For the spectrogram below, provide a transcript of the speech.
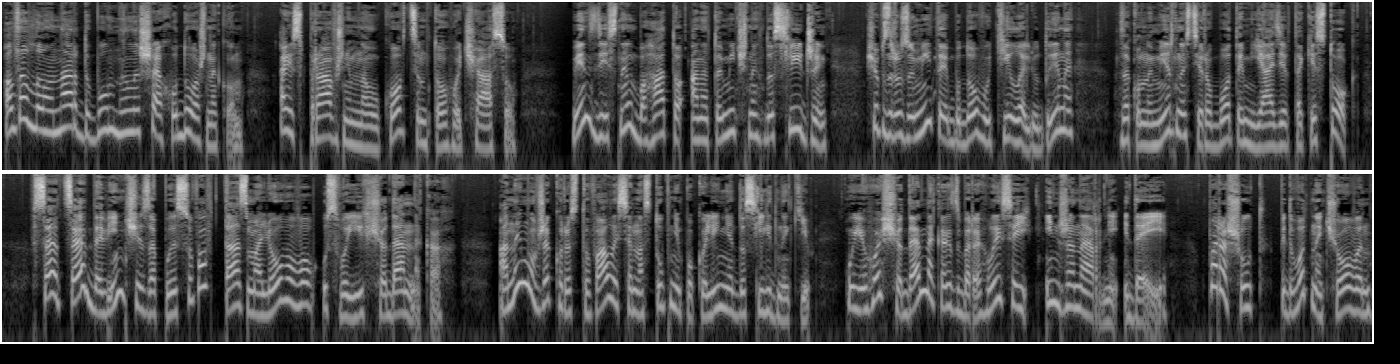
Але Леонардо був не лише художником, а й справжнім науковцем того часу. Він здійснив багато анатомічних досліджень, щоб зрозуміти будову тіла людини, закономірності роботи м'язів та кісток. Все це да Вінчі записував та змальовував у своїх щоденниках, а ним вже користувалися наступні покоління дослідників. У його щоденниках збереглися й інженерні ідеї: парашут, підводний човен,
